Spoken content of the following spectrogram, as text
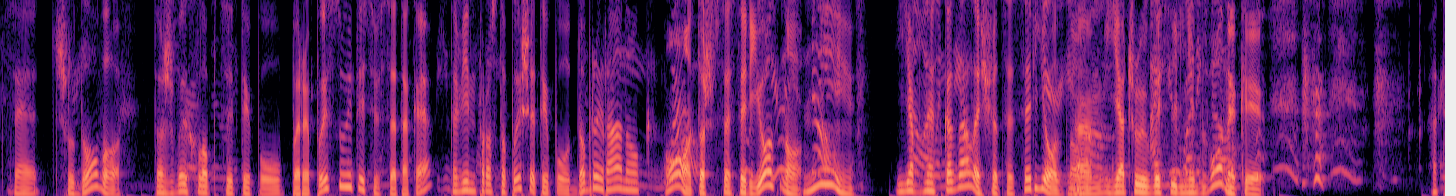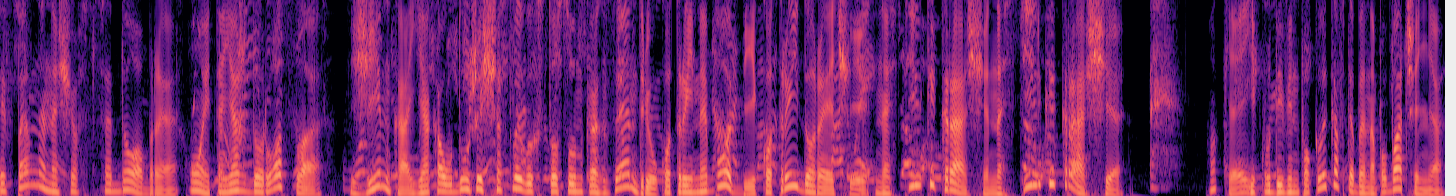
Це чудово. Тож ви, хлопці, типу, переписуєтесь і все таке? Та він просто пише, типу, добрий ранок. О, тож все серйозно? Ні. Я б не сказала, що це серйозно. Ем, я чую весільні дзвоники. А ти впевнена, що все добре? Ой, та я ж доросла. Жінка, яка у дуже щасливих стосунках з Ендрю, котрий не Боббі, котрий, до речі, настільки краще, настільки краще. Окей. І куди він покликав тебе на побачення?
